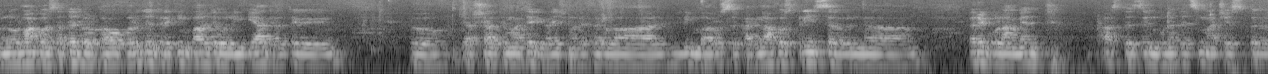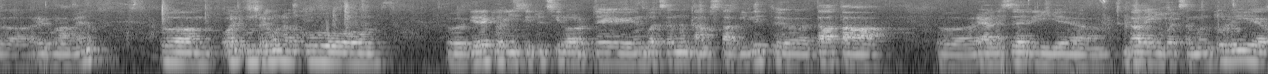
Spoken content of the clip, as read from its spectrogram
în urma constatărilor că au apărut între timp alte olimpiade, alte uh, chiar și alte materii, aici mă refer la limba rusă, care n-a fost prinsă în uh, regulament. Astăzi îmbunătățim acest uh, regulament. Uh, ori împreună cu uh, directorii instituțiilor de învățământ am stabilit uh, data uh, realizării uh, galei învățământului. Uh,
